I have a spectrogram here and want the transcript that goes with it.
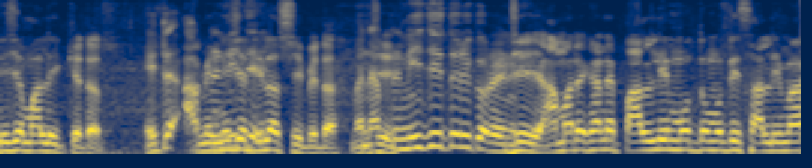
নিজে মালিক এটার। এটা আমি নিজে- ডিলারশিপ এটা। মানে আপনি নিজেই তৈরি করেন জি আমার এখানে পাল্লি মধ্যমতি সালিমা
